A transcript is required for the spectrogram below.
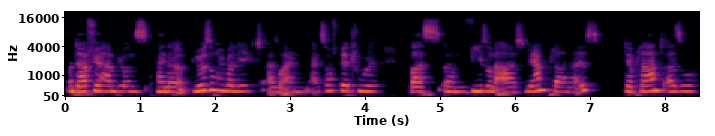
Und dafür haben wir uns eine Lösung überlegt, also ein, ein Software-Tool, was ähm, wie so eine Art Lernplaner ist. Der plant also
